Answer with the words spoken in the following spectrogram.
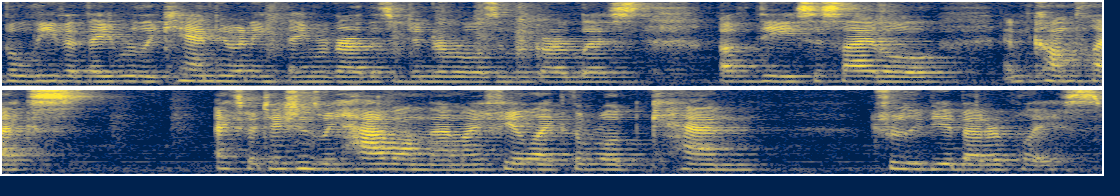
believe that they really can do anything regardless of gender roles and regardless of the societal and complex expectations we have on them, I feel like the world can truly be a better place.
